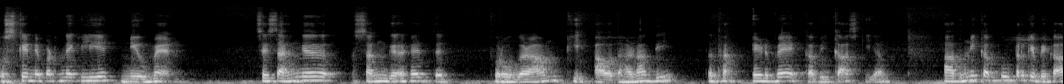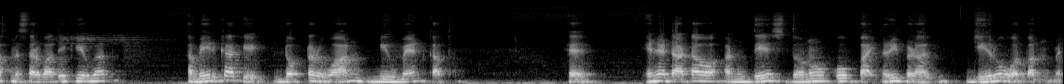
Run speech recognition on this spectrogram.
उसके निपटने के लिए न्यूमैन से संग संग्रहित प्रोग्राम की अवधारणा दी तथा एडबैग का विकास किया। आधुनिक कंप्यूटर के विकास में सर्वाधिक योगदान अमेरिका के डॉक्टर वान न्यूमैन का था। है, इन्हें डाटा और अनुदेश दोनों को बाइनरी प्रणाली, ज़ीरो और वन में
